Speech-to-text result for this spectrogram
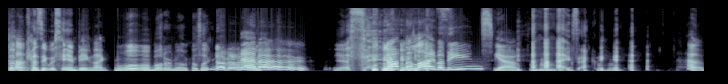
but because it was him being like, "Whoa, buttermilk," I was like, "Never, Never. Yes, Not the lima beans. Yeah. mhm. exactly. Huh.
